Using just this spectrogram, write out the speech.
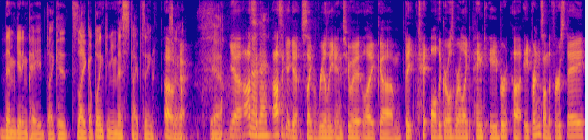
them getting paid. Like it's like a blink and you miss type thing. Oh, So, okay. Yeah. Yeah, Asuka, Okay. Asuka gets like really into it. Like, um, they, all the girls wear like pink abr- uh, aprons on the first day,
